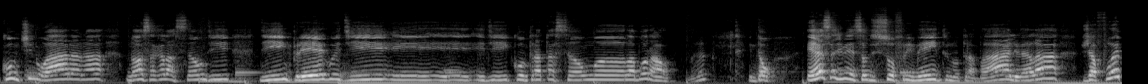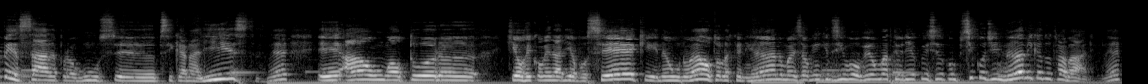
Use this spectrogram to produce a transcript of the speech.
continuar a, nossa relação de, de emprego e de, e, e de contratação uh, laboral. Né? Então, essa dimensão de sofrimento no trabalho, ela já foi pensada por alguns eh, psicanalistas, né? E há um autor uh, que eu recomendaria a você, que não, não é autor lacaniano, mas alguém que desenvolveu uma teoria conhecida como psicodinâmica do trabalho. Né?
